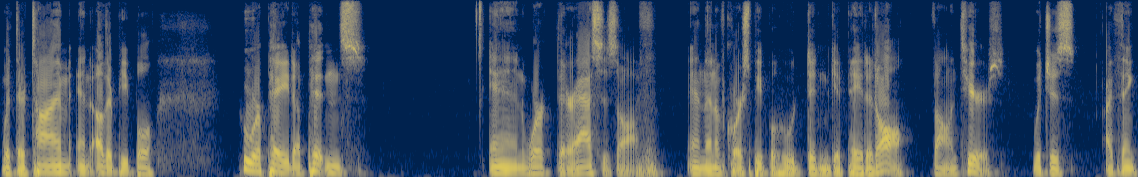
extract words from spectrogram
with their time and other people who were paid a pittance and worked their asses off. And then, of course, people who didn't get paid at all, volunteers, which is, I think,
